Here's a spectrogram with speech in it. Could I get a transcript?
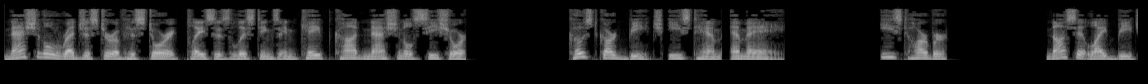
National Register of Historic Places listings in Cape Cod National Seashore Coast Guard Beach Eastham, MA East Harbor Nauset Light Beach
